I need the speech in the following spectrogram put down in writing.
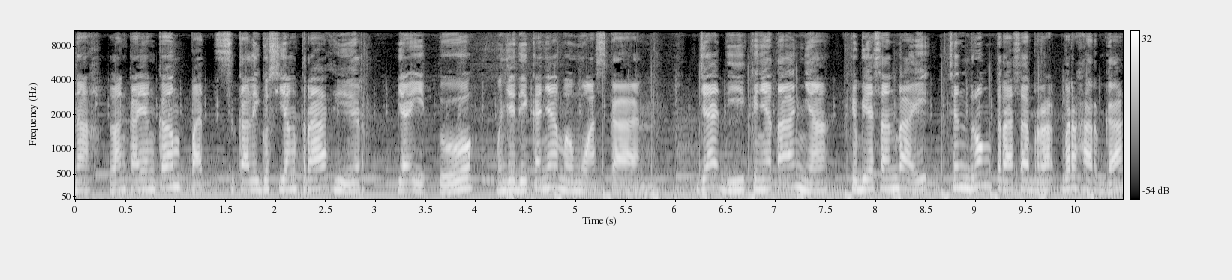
Nah, langkah yang keempat sekaligus yang terakhir yaitu menjadikannya memuaskan. Jadi, kenyataannya, kebiasaan baik cenderung terasa berharga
